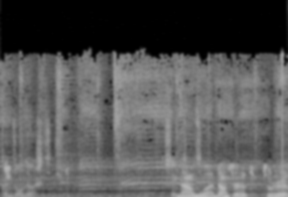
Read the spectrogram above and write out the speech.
跟踪这个事情？那我当时就是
